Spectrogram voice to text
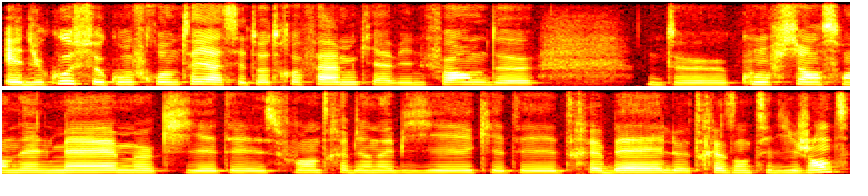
Et du coup, se confronter à cette autre femme qui avait une forme de, de confiance en elle-même, qui était souvent très bien habillée, qui était très belle, très intelligente,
